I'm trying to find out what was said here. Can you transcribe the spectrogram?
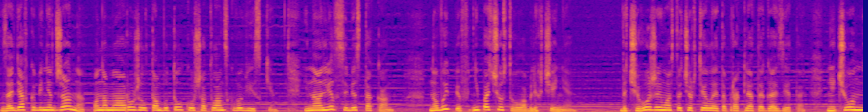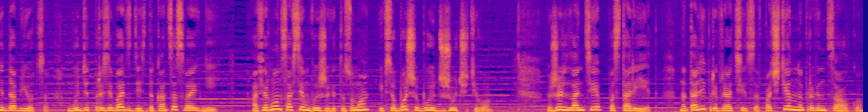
Зайдя в кабинет Жанна, он обнаружил там бутылку шотландского виски и налил себе стакан – но, выпив, не почувствовал облегчения. До чего же ему осточертела эта проклятая газета? Ничего он не добьется, будет прозябать здесь до конца своих дней. А Фермон совсем выживет из ума и все больше будет жучить его. Жиль Ланте постареет, Натали превратится в почтенную провинциалку.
